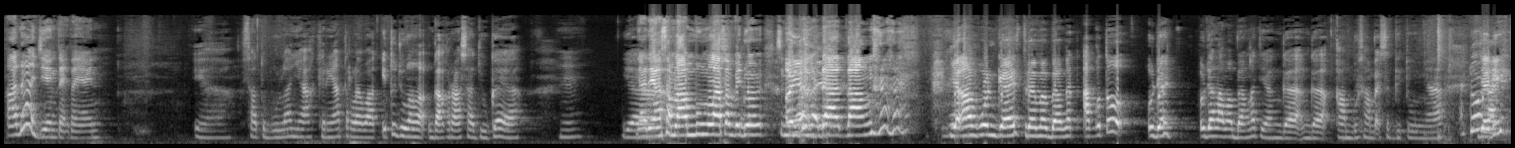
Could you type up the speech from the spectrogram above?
ada aja yang tanya-tanyain. Ya, satu bulan ya akhirnya terlewat. Itu juga nggak kerasa juga ya. Ya. ya ada yang asam lambung lah sampai dua seminggu nggak datang ya ampun guys, drama banget. Aku tuh udah udah lama banget ya nggak nggak kambuh sampai segitunya. jadi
